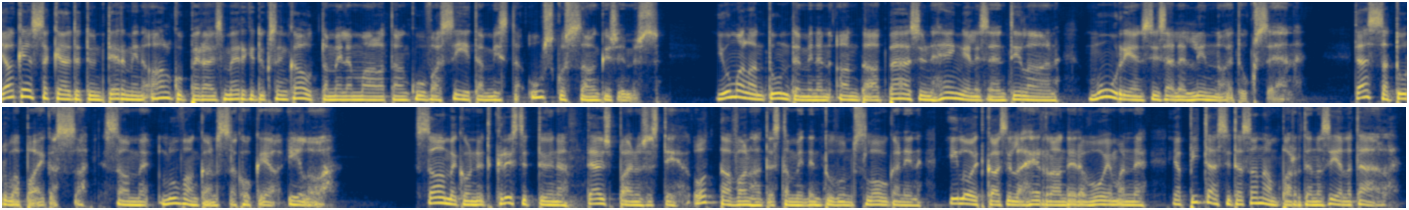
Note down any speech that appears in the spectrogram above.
Jakeessa käytetyn termin alkuperäismerkityksen kautta meille maalataan kuva siitä, mistä uskossa on kysymys. Jumalan tunteminen antaa pääsyn hengelliseen tilaan muurien sisälle linnoitukseen. Tässä turvapaikassa saamme luvan kanssa kokea iloa. Saammeko nyt kristittyinä täyspainoisesti ottaa vanhan testamentin tutun sloganin Iloitkaa sillä Herra on teidän voimanne ja pitää sitä sananpartena siellä täällä?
